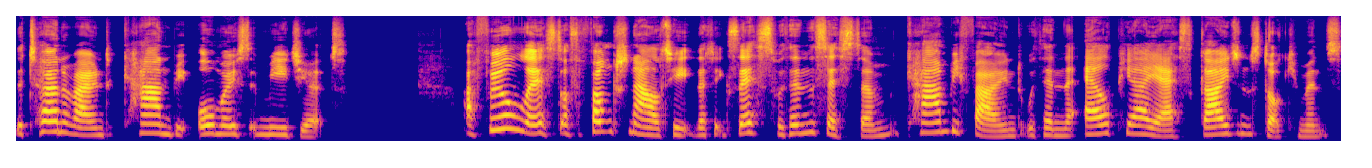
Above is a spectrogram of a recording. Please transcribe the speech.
the turnaround can be almost immediate. A full list of the functionality that exists within the system can be found within the LPIS guidance documents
